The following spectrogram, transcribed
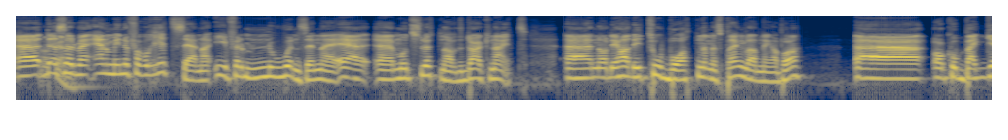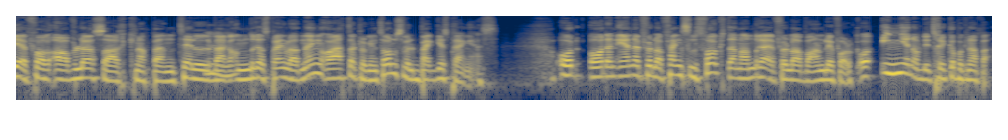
Eh, det Ok. som er En av mine favorittscener i film noensinne er uh, mot slutten av The Dark Knight. Uh, når de har de to båtene med sprengladninger på. eh, og hvor begge får avløserknappen til hverandre sprengladning, og etter klokken tolv så vil begge sprenges. Og, og den ene er full av fengselsfolk, den andre er full av vanlige folk. Og ingen av de trykker på knappen.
